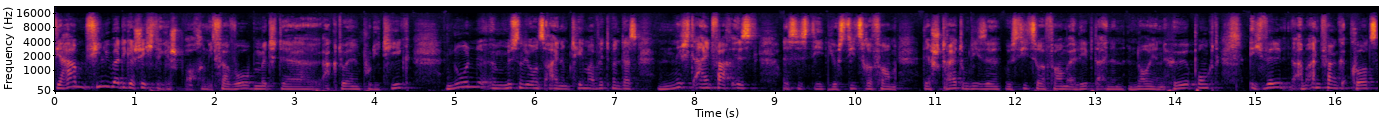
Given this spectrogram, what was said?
Wir haben viel über die Geschichte gesprochen, verwoben mit der aktuellen Politik. Nun äh, müssen wir uns einem Thema widmen, das nicht einfach ist. Es ist die Justizreform. Der Streit um diese Justizreform erlebt einen neuen Höhepunkt. Ich will am Anfang kurz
